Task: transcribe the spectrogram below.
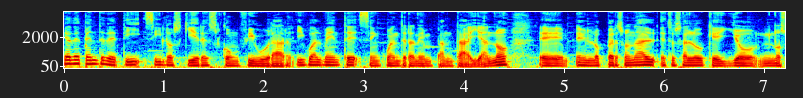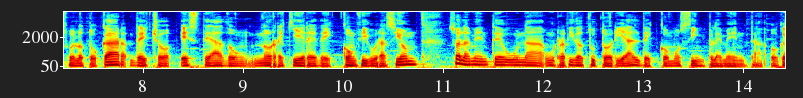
Ya depende de ti si los quieres configurar. Igualmente se encuentran en pantalla, ¿no? Eh, en lo personal, esto es algo que yo no suelo tocar. De hecho, este addon no requiere de configuración, solamente una, un rápido tutorial de cómo se implementa, ¿ok?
